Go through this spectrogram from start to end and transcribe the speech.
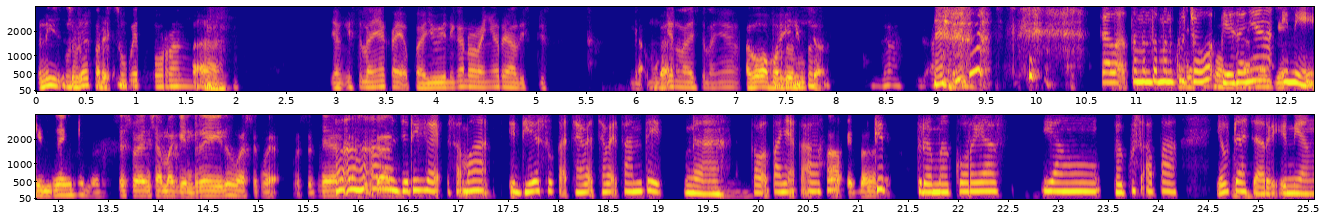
Ini sebenarnya persuade orang Ah. yang istilahnya kayak Bayu ini kan orangnya realistis. Nggak mungkin lah istilahnya. aku oportunis Oh. Enggak, enggak. Kalau teman-temanku cowok biasanya ini genre itu loh. sesuai sama genre itu masuk nggak maksudnya ah, masukan ah, jadi kayak sama dia suka cewek-cewek cantik. Nah, kalau tanya ke aku Dit, drama Korea yang bagus apa? Ya udah cariin yang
